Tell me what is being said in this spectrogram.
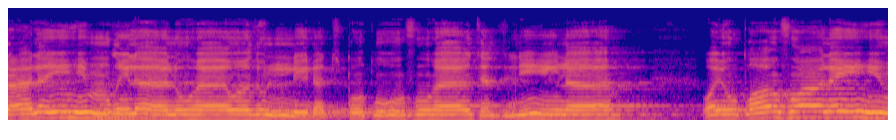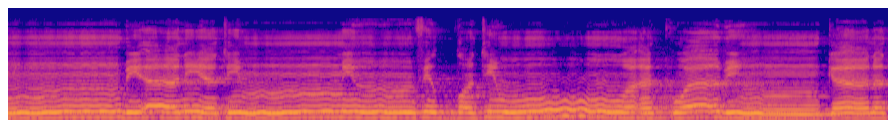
عليهم ظلالها وذللت قطوفها تذليلا ويطاف عليهم بانيه من فضه واكواب كانت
